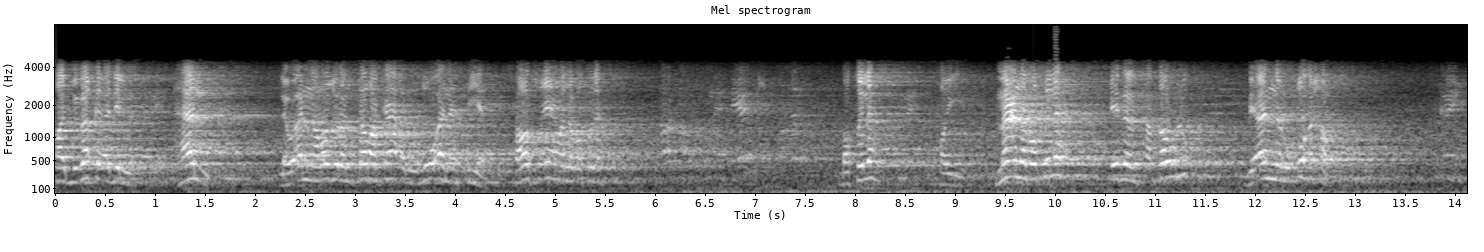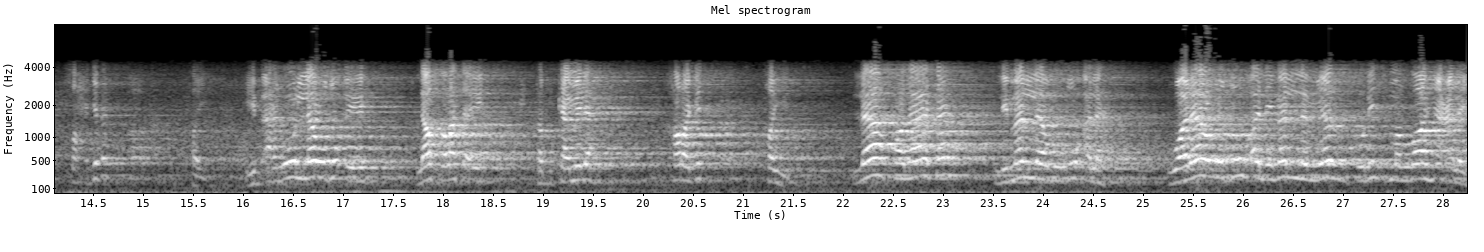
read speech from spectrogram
طيب بباقي الأدلة هل لو أن رجلا ترك الوضوء ناسيا صلاة صحيحة ولا باطلة؟ باطلة. طيب معنى باطلة؟ إذا فقولك بأن الوضوء شرط. صح كده؟ طيب يبقى هنقول لا وضوء إيه؟ لا صلاة إيه؟ طب كاملة؟ خرجت؟ طيب. لا صلاة لمن لا وضوء له ولا وضوء لمن لم يذكر اسم الله عليه.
